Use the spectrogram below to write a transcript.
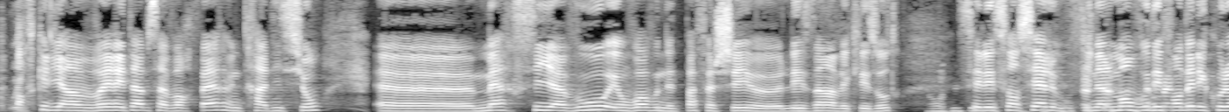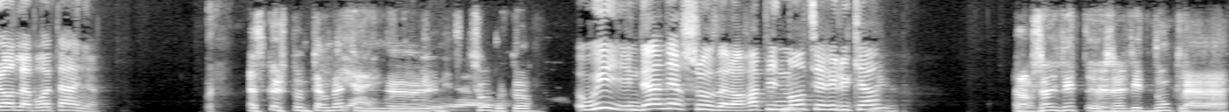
ah parce qu'il y a un véritable savoir-faire, une tradition. Euh, merci à vous et on voit que vous n'êtes pas fâchés euh, les uns avec les autres. C'est l'essentiel. Finalement, vous défendez les couleurs de la Bretagne. Est-ce que je peux me permettre une, petite chose encore? Oui, une dernière chose. Alors rapidement, Thierry Lucas. Alors j'invite, euh, j'invite donc la,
